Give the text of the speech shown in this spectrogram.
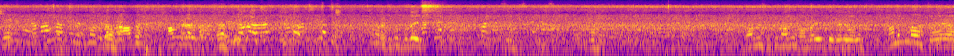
Hadi dur buradayız. Hanım tutun hanım. Vallahi ilk de benim hanım. Hanım mı? Ha ya.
